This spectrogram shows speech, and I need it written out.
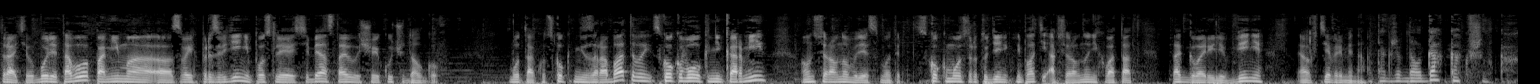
тратил. Более того, помимо а, своих произведений, после себя оставил еще и кучу долгов. Вот так вот. Сколько не зарабатывай, сколько волка не корми, а он все равно в лес смотрит. Сколько Моцарту денег не плати, а все равно не хватает. Так говорили в Вене э, в те времена. А также в долгах, как в шелках.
